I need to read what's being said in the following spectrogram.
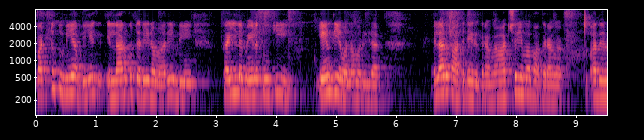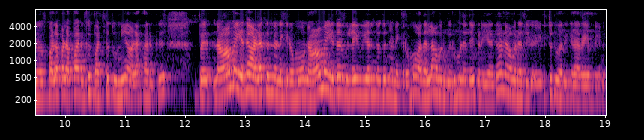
பட்டு துணியை அப்படியே எல்லாருக்கும் தெரிகிற மாதிரி இப்படி கையில் மேலே தூக்கி ஏந்திய வண்ணம் வருகிறார். எல்லாரும் பார்த்துட்டே இருக்கிறாங்க. ஆச்சரியமாக பார்க்குறாங்க. அது பளபளப்பாக இருக்குது பட்டு துணி அழகாக இருக்குது இப்போ நாம் எதை அழகுன்னு நினைக்கிறோமோ நாம் எதை விலை உயர்ந்ததுன்னு நினைக்கிறோமோ அதெல்லாம் அவர் விரும்பினதே கிடையாது. ஆனால் அவர் அது எடுத்துகிட்டு வருகிறாரே அப்படின்னு.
